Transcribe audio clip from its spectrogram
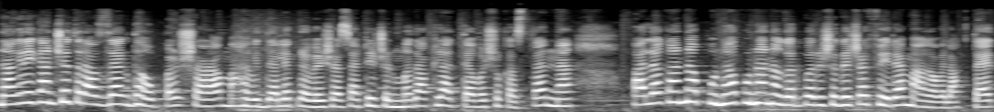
नागरिकांची त्रासदायक धावपळ शाळा महाविद्यालय प्रवेशासाठी जन्मदाखला अत्यावश्यक असताना पालकांना पुन्हा पुन्हा नगर परिषदेच्या फेऱ्या मागाव्या लागत आहेत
